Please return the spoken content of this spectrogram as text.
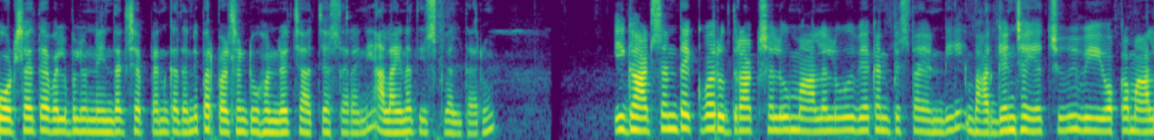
బోట్స్ అయితే అవైలబుల్ ఉన్నాయి. ఇందాక చెప్పాను కదండి per person two hundred charge చేస్తారని. అలా అయినా తీసుకువెళ్తారు. ఈ ఘాట్స్ అంతా ఎక్కువ రుద్రాక్షలు మాలలు ఇవే కనిపిస్తాయండి. బార్గెన్ చేయొచ్చు. ఇవి ఒక మాల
